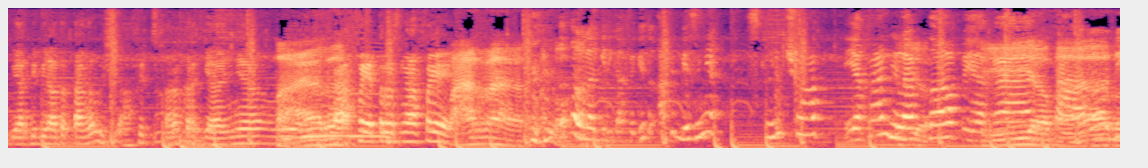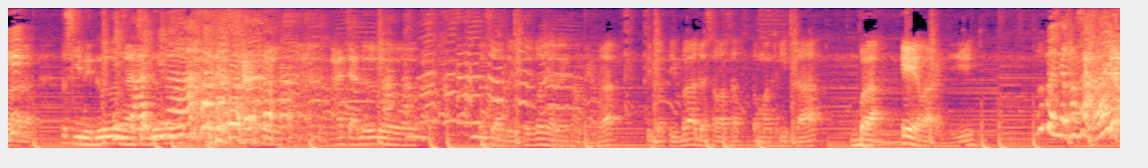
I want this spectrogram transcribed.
Biar dibilang tetangga, wih si Afid sekarang kerjanya Parah. ngafe terus ngafe. Parah. Itu kalau lagi di kafe gitu, aku biasanya screenshot, ya kan di laptop, ya kan. Iya, parah. di Terus gini dulu ngaca dulu. Ngaca dulu. Terus waktu itu gue nyalain kamera, tiba-tiba ada salah satu teman kita, Mbak E lagi. Lu banyak masalah ya,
